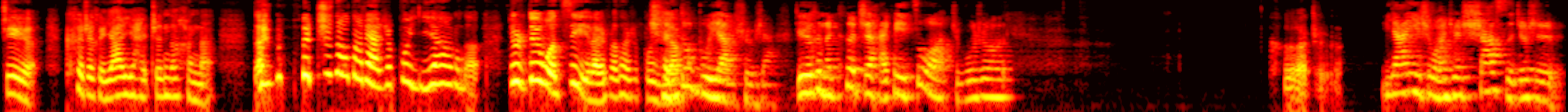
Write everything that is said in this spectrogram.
这个克制和压抑还真的很难。但是我知道他俩是不一样的，就是对我自己来说，它是不一样，程度不一样，是不是？就有可能克制还可以做，只不过说克制压抑是完全杀死，就是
